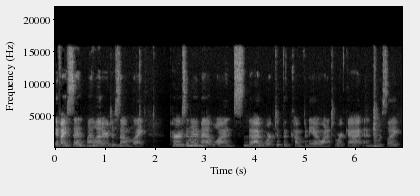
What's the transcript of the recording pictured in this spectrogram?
If I sent my letter to Mhm. some like person I met once that Mhm. worked at the company I wanted to work at and was like,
